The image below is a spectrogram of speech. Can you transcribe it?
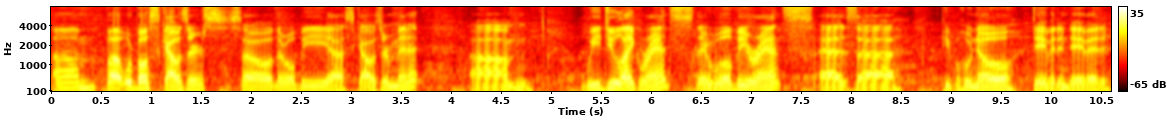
um, but we're both Scousers, so there will be a Scouser minute. Um, we do like rants. There will be rants, as uh, people who know David and David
